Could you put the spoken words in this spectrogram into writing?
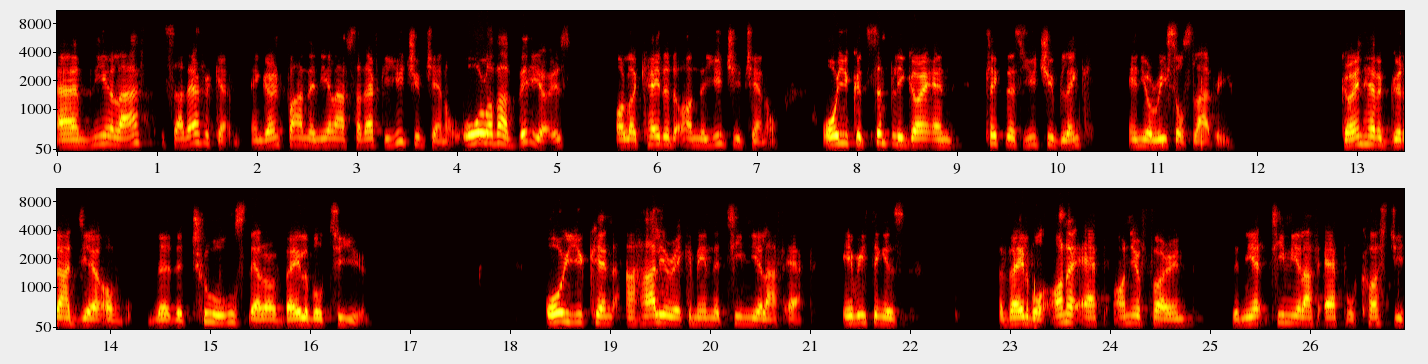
um, Neolife South Africa and go and find the Neolife South Africa YouTube channel. All of our videos are located on the YouTube channel. Or you could simply go and click this YouTube link in your resource library. Go and have a good idea of the, the tools that are available to you. Or you can, I highly recommend the Team NeoLife app. Everything is available on an app on your phone. The Near, Team NeoLife app will cost you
